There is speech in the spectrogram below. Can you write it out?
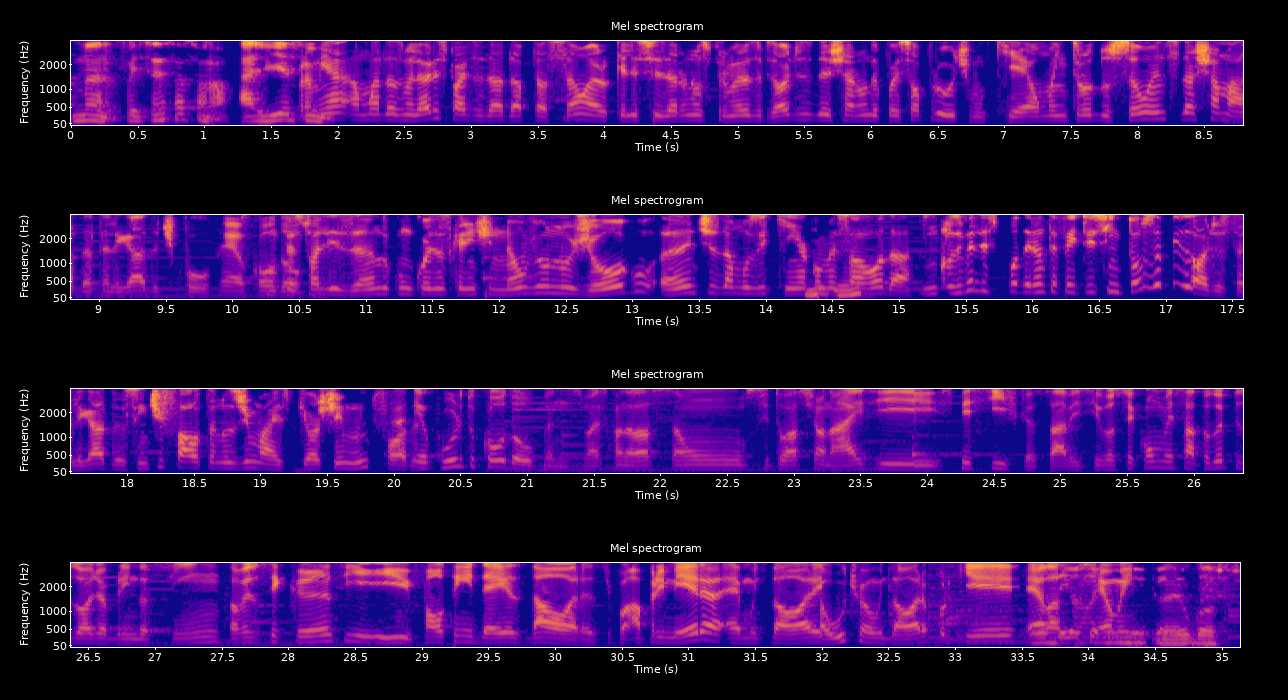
Mano, foi sensacional. Ali, assim. Pra mim, a- uma das melhores partes da adaptação era o que eles fizeram nos primeiros episódios e deixaram depois só pro último, que é uma introdução antes da chamada, tá ligado? Tipo, É, contextualizando com coisas que a gente não viu no jogo antes da musiquinha Uhum. começar a rodar. Inclusive, eles poderiam ter feito isso em todos os episódios, tá ligado? Eu senti falta nos demais, porque eu achei muito foda. Eu curto cold opens, mas quando elas são situacionais e específicas, sabe? Se você começar todo episódio abrindo assim, talvez você canse e, e faltem ideias da hora. Tipo, a primeira é muito da hora e a última é muito da hora porque Eu elas são realmente. É, eu gosto.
